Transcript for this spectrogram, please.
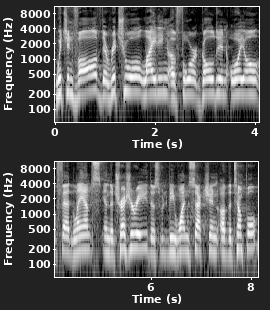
which involved the ritual lighting of four golden oil fed lamps in the treasury. This would be one section of the temple.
